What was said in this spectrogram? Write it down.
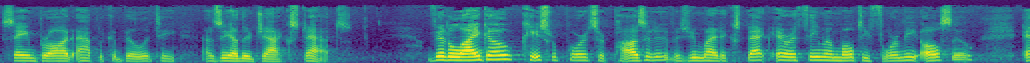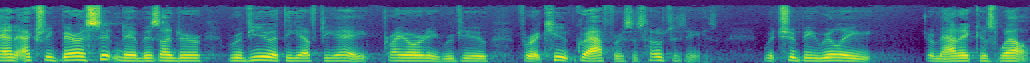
same broad applicability as the other JAK stats. Vitiligo, case reports are positive, as you might expect. Erythema multiforme also. And actually, baricitinib is under review at the FDA, priority review for acute graft versus host disease which should be really dramatic as well.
